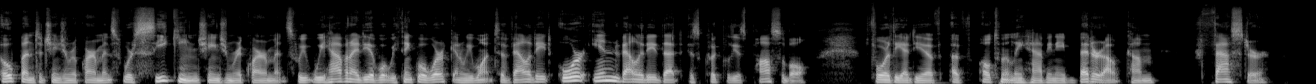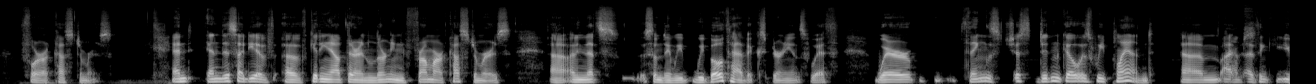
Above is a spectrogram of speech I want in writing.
open to changing requirements, we're seeking changing requirements. We, we have an idea of what we think will work and we want to validate or invalidate that as quickly as possible for the idea of, of ultimately having a better outcome faster for our customers. And and this idea of, of getting out there and learning from our customers, uh, I mean that's something we we both have experience with, where things just didn't go as we planned. Um, I, I, think you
